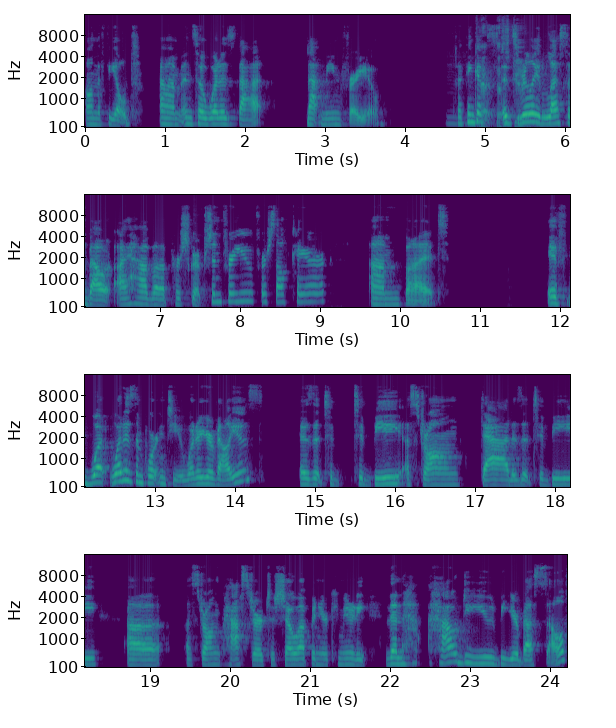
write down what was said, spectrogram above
on the field. Um, and so, what does that that mean for you? So I think it's yeah, it's good. really less about I have a prescription for you for self care, um, but if what what is important to you? What are your values? Is it to to be a strong dad? Is it to be a a strong pastor to show up in your community, then how do you be your best self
